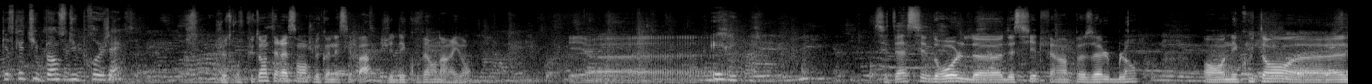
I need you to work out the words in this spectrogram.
Qu'est-ce que tu penses du projet? Je le trouve plutôt intéressant, je le connaissais pas, je l'ai découvert en arrivant. Et euh, Eric. C'était assez drôle de- d'essayer de, faire un puzzle blanc en écoutant euh,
